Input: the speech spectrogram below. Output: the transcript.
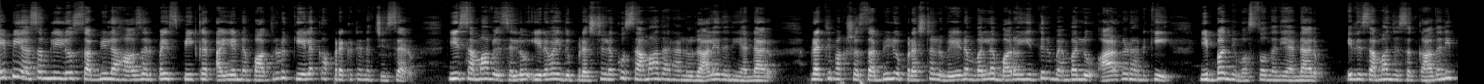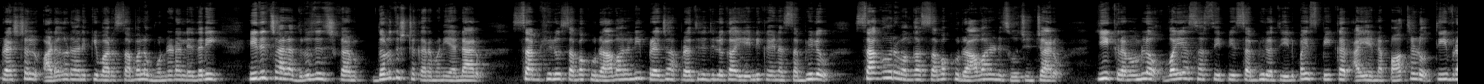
ఏపీ అసెంబ్లీలో సభ్యుల హాజరుపై స్పీకర్ అయ్యన్న పాత్రుడు కీలక ప్రకటన చేశారు. ఈ సమావేశంలో ఇరవై ఐదు ప్రశ్నలకు సమాధానాలు రాలేదని అన్నారు. ప్రతిపక్ష సభ్యులు ప్రశ్నలు వేయడం వల్ల మరో ఇద్దరు మెంబర్లు ఆగడానికి ఇబ్బంది వస్తోందని అన్నారు. ఇది సమంజసం కాదని ప్రశ్నలు అడగడానికి వారు సభలో ఉండడం లేదని ఇది చాలా దురదృష్టకరం దురదృష్టకరమని అన్నారు. సభ్యులు సభకు రావాలని ప్రజా ప్రతినిధులుగా ఎన్నికైన సభ్యులు సగౌరవంగా సభకు రావాలని సూచించారు. ఈ క్రమంలో వైఎస్ఆర్సీపీ సభ్యుల తీరుపై స్పీకర్ అయ్యన్న పాత్రలు తీవ్ర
